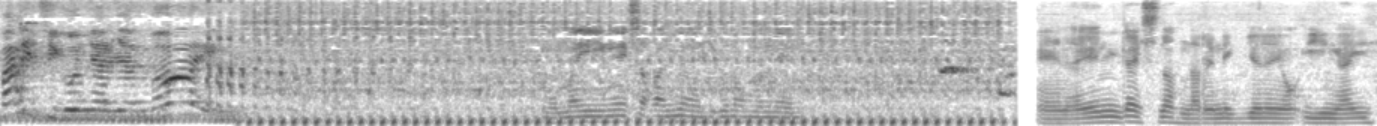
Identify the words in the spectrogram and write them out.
Palit si Gunyal yan, boy! Maingay sa kanya, hindi ko naman yun. And ayun guys, no, narinig nyo na yung ingay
